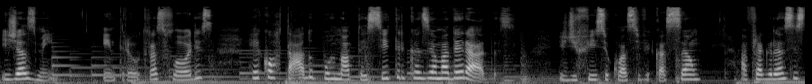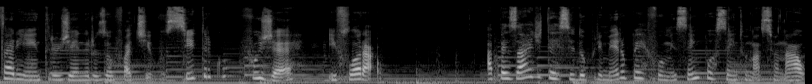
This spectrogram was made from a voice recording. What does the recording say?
e jasmim, entre outras flores, recortado por notas cítricas e amadeiradas. De difícil classificação, a fragrância estaria entre os gêneros olfativos cítrico, fougère e floral. Apesar de ter sido o primeiro perfume 100% nacional,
